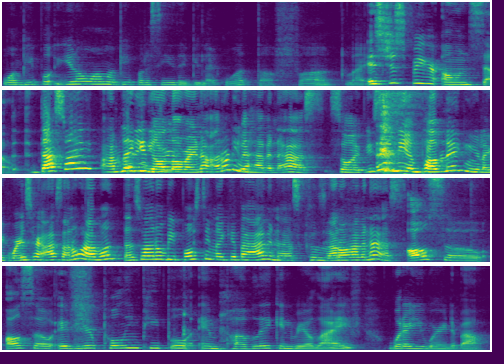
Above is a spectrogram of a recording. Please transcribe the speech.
When people, you don't want when people to see you, they'd be like, "What the fuck?" Like It's just for your own self. That's why I'm Like, letting y'all know right now. I don't even have an ass. So if you see me in public and you're like, "Where's her ass?" I don't have one. That's why I don't be posting like if I have an ass because I don't have an ass. Also, also, if you're pulling people in public in real life, what are you worried about?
